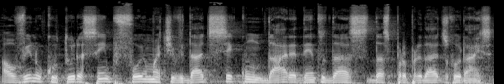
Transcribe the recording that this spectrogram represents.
a ovinocultura sempre foi uma atividade secundária dentro das, das propriedades rurais.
